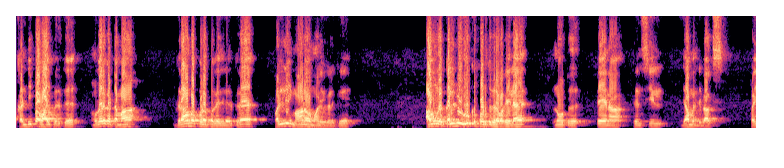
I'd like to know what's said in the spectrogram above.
கண்டிப்பாக வாய்ப்பு இருக்கு. முதற்கட்டமாக கிராமப்புற பகுதியில் இருக்கிற பள்ளி மாணவ மாணவிகளுக்கு அவங்கள கல்வி ஊக்கப்படுத்துகிற வகையில் நோட்டு பேனா பென்சில் ஜாமெண்ட்ரி பாக்ஸ் பை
